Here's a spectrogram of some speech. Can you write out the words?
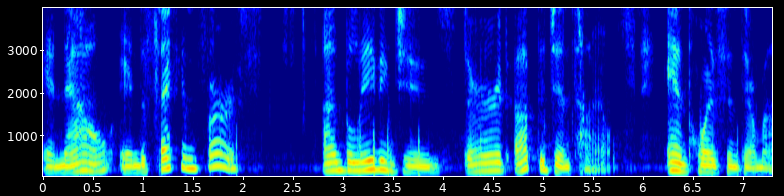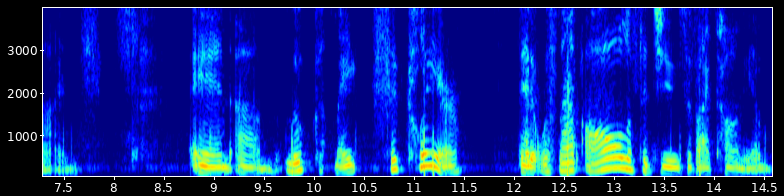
And now, in the second verse, unbelieving Jews stirred up the Gentiles and poisoned their minds. And um, Luke makes it clear that it was not all of the Jews of Iconium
